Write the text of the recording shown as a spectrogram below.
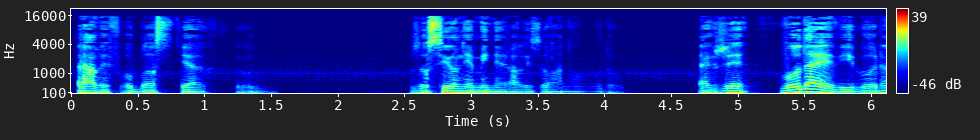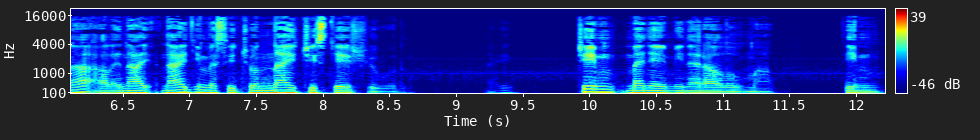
práve v oblastiach e, so silne mineralizovanou vodou. Takže voda je výborná, ale nájdime si čo najčistejšiu vodu. Čím menej minerálov má, tým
